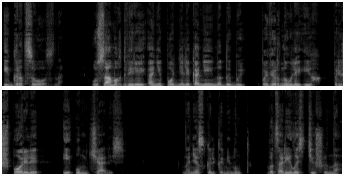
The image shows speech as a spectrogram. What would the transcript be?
и грациозно. У самых дверей они подняли коней на дыбы, повернули их, пришпорили и умчались. На несколько минут воцарилась тишина,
